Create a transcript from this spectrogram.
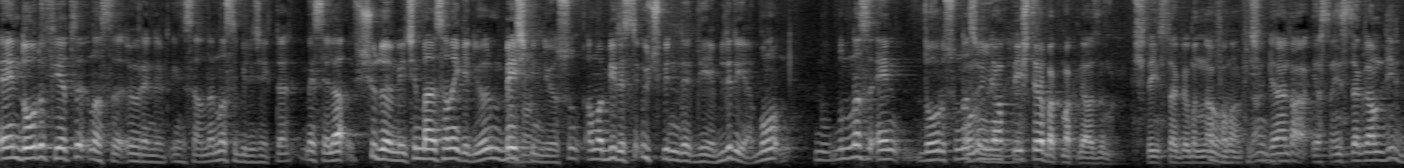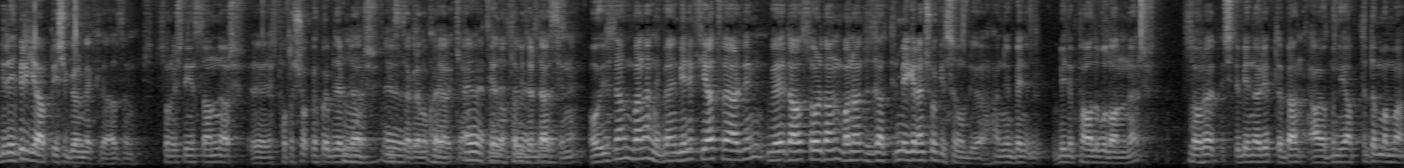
en doğru fiyatı nasıl öğrenir insanlar? Nasıl bilecekler? Mesela şu dövme için ben sana geliyorum 5000 diyorsun ama birisi 3000 de diyebilir ya. Bunu bu, bu nasıl en doğrusunu nasıl Onun yaptığı işlere bakmak lazım. İşte Instagram'ından falan filan. Genelde aslında Instagram değil, birebir yaptığı işi görmek lazım. Sonuçta insanlar e, Photoshop yapabilirler evet, Instagram'a evet. koyarken. Evet, evet, yanıltabilirler evet, seni. O yüzden bana hani ben benim fiyat verdiğim ve daha sonradan bana düzelttirmeye gelen çok insan oluyor. Hani beni, beni pahalı bulanlar. Sonra işte beni arayıp da ben "Aa, bunu yaptırdım ama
